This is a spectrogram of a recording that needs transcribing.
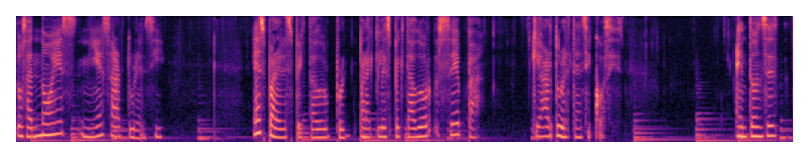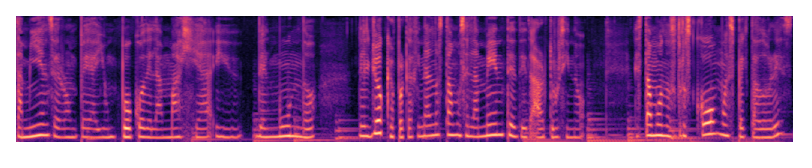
o sea, no es ni es Arthur en sí es para el espectador, para que el espectador sepa que Arthur está en psicosis. Entonces también se rompe ahí un poco de la magia y del mundo del Joker, porque al final no estamos en la mente de Arthur, sino estamos nosotros como espectadores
